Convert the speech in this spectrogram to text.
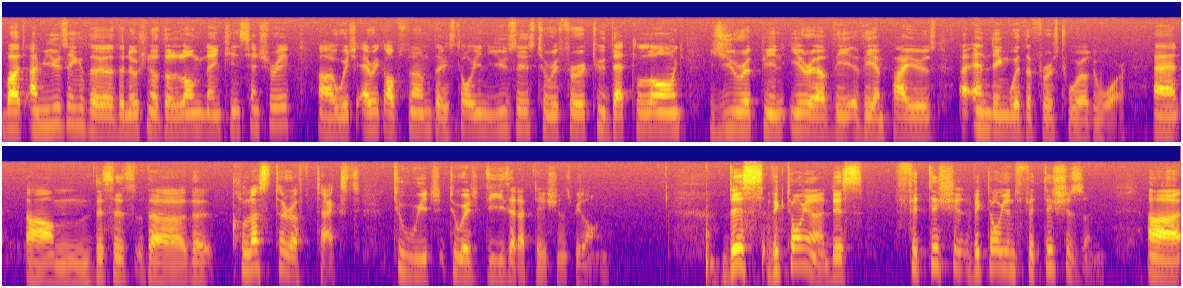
But I'm using the the notion of the long 19th century, uh, which Eric Hobsbawm, the historian, uses to refer to that long European era of the the empires, uh, ending with the First World War. And um, this is the, the cluster of text to which, to which these adaptations belong. This Victorian, this fetish, Victorian fetishism uh,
